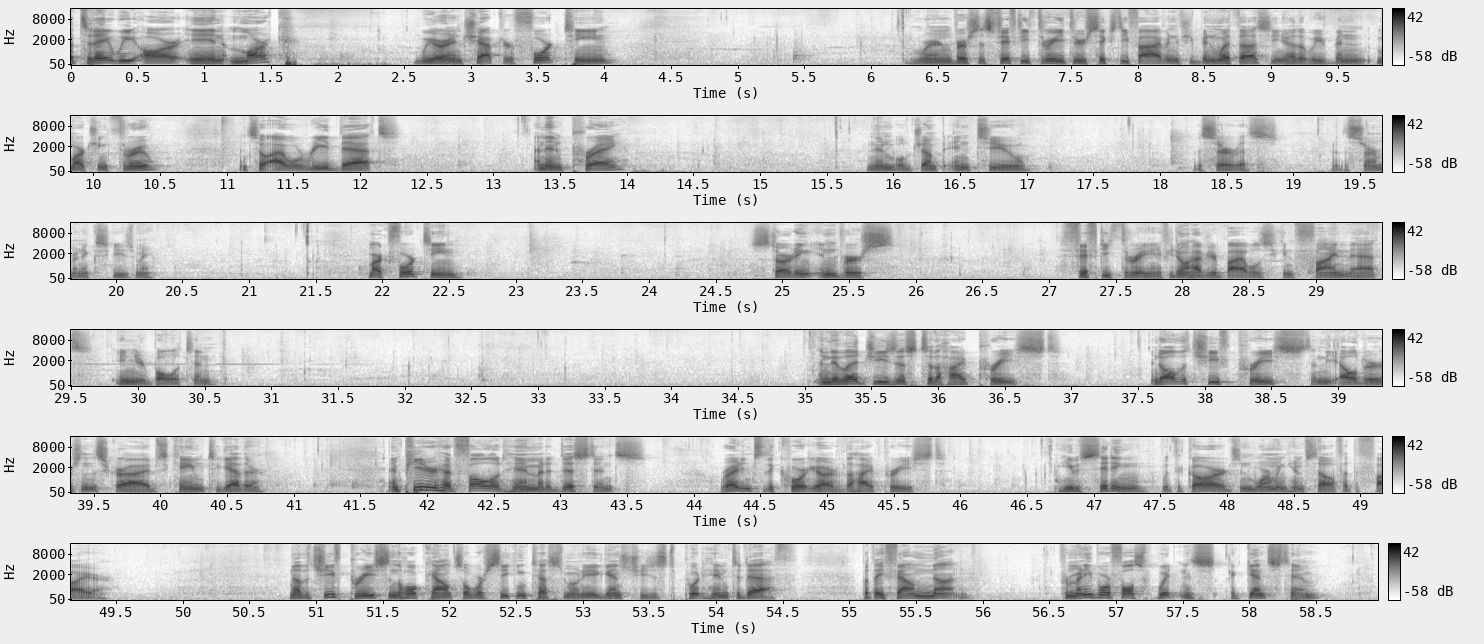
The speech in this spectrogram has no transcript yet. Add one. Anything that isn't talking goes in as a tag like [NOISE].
But today we are in Mark. We are in chapter 14. We're in verses 53 through 65, and if you've been with us, you know that we've been marching through. And so I will read that and then pray, and then we'll jump into the service, or the sermon, excuse me. Mark 14, starting in verse 53. And if you don't have your Bibles, you can find that in your bulletin. And they led Jesus to the high priest. And all the chief priests and the elders and the scribes came together. And Peter had followed him at a distance, right into the courtyard of the high priest. He was sitting with the guards and warming himself at the fire. Now the chief priests and the whole council were seeking testimony against Jesus to put him to death, but they found none. For many bore false witness against him,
